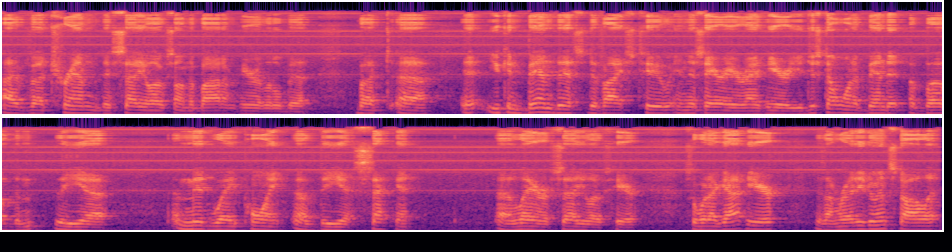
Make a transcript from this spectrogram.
I've uh, trimmed the cellulose on the bottom here a little bit but uh, it, you can bend this device too in this area right here. You just don't want to bend it above the, the uh, midway point of the uh, second uh, layer of cellulose here. So what I got here is I'm ready to install it.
